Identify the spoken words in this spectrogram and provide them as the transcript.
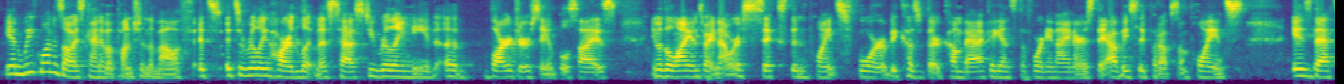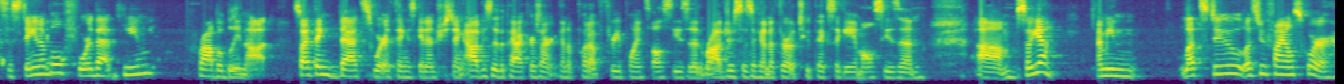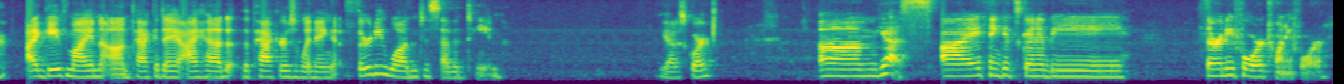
Yeah, and week one is always kind of a punch in the mouth. It's it's a really hard litmus test. You really need a larger sample size. You know, the Lions right now are sixth in points for because of their comeback against the 49ers. They obviously put up some points. Is that sustainable for that team? Probably not. So I think that's where things get interesting. Obviously, the Packers aren't going to put up three points all season. Rodgers isn't going to throw two picks a game all season. Um, so yeah, I mean, let's do let's do final score. I gave mine on pack a day. I had the Packers winning 31 to 17. You got a score? Um, yes. I think it's going to be 34-24.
